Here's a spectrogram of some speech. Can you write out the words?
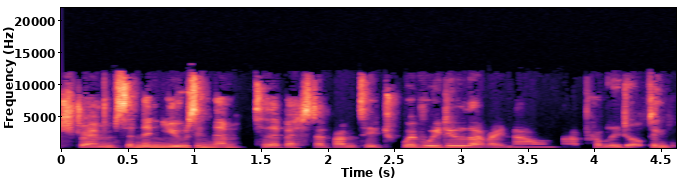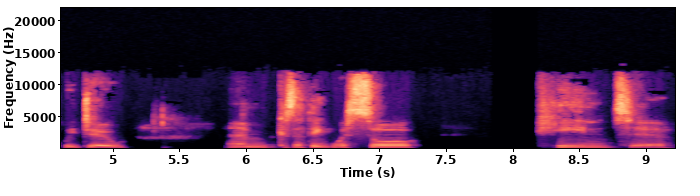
strengths and then using them to their best advantage. Whether we do that right now, I probably don't think we do. Um, because I think we're so keen to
